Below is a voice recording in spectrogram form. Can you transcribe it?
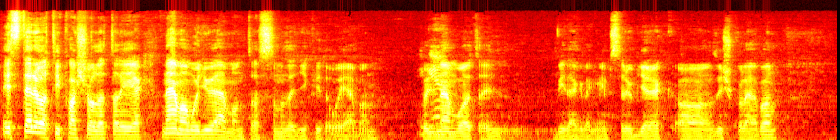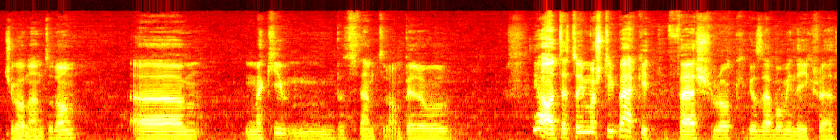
egy sztereotíp hasonlattal éljek. Nem, amúgy ő elmondta azt hiszem az egyik videójában. Hogy Igen? nem volt egy világ legnépszerűbb gyerek az iskolában. Csak onnan tudom. Um, meg ki, nem tudom, például Ja, tehát hogy most így bárkit felsorolok, igazából mindegyikre lehet,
